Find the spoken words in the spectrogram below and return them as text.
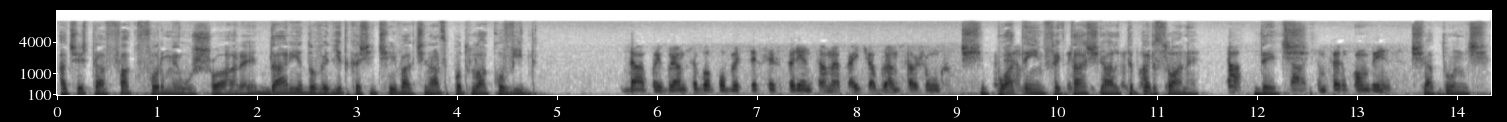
Aceștia fac forme ușoare, dar e dovedit că și cei vaccinați pot lua COVID. Da, păi vreau să vă povestesc experiența mea, că aici vreau să ajung. Și Că poate mi-am infecta și specificat alte în vaccin. persoane. Da, Deci, da, sunt ferm convins. și atunci,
